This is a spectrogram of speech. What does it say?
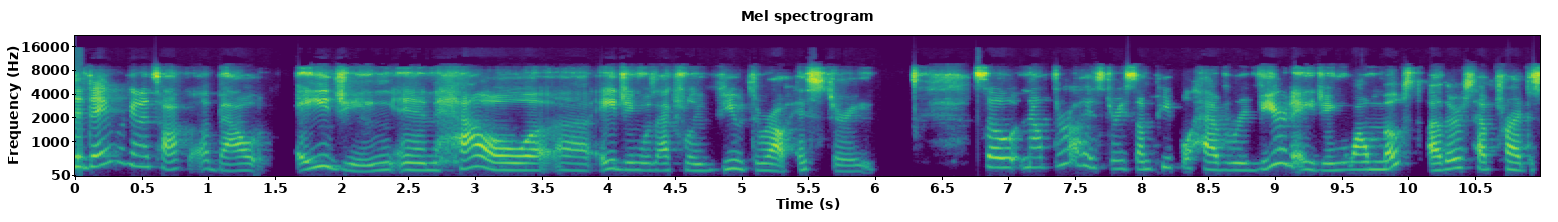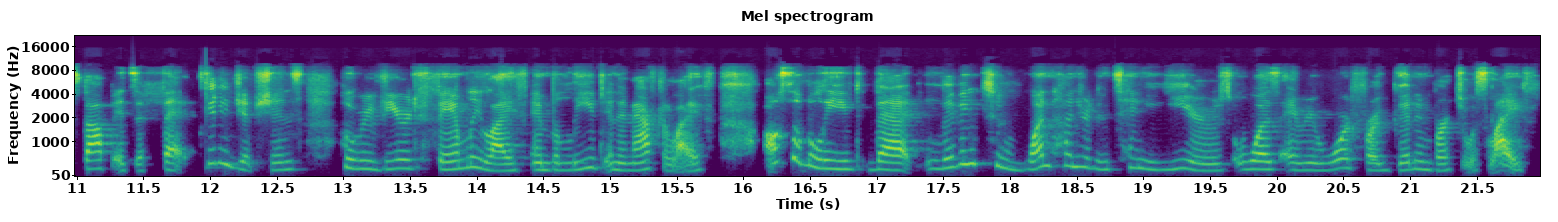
Today, we're going to talk about aging and how uh, aging was actually viewed throughout history. So, now throughout history, some people have revered aging while most others have tried to stop its effects. Ancient Egyptians, who revered family life and believed in an afterlife, also believed that living to 110 years was a reward for a good and virtuous life.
